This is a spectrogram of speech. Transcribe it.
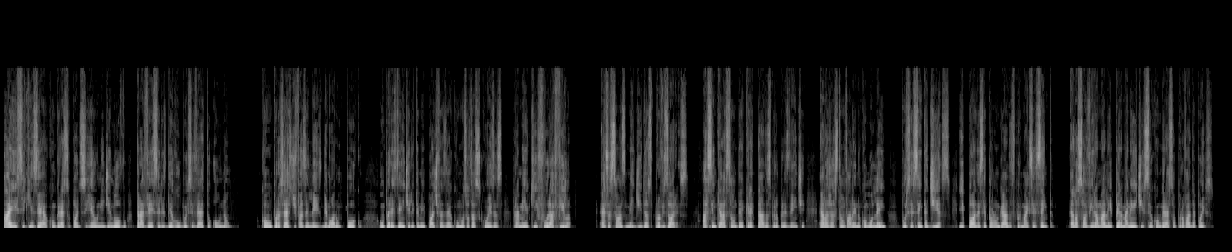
Aí, se quiser, o Congresso pode se reunir de novo para ver se eles derrubam esse veto ou não. Como o processo de fazer leis demora um pouco, um presidente ele também pode fazer algumas outras coisas para meio que furar fila. Essas são as medidas provisórias. Assim que elas são decretadas pelo presidente, elas já estão valendo como lei por 60 dias e podem ser prolongadas por mais 60. Elas só viram uma lei permanente se o Congresso aprovar depois.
